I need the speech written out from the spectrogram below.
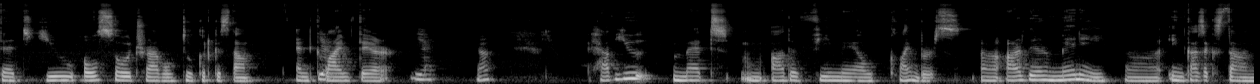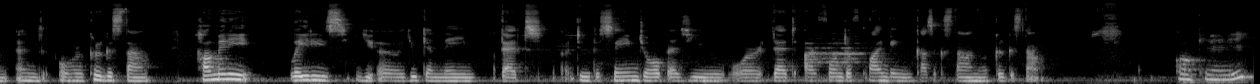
that you also traveled to Kyrgyzstan and Yeah. climbed there. Yeah. Have you met um, other female climbers? Uh, are there many uh, in Kazakhstan and or Kyrgyzstan? How many ladies you, uh, you can name that uh, do the same job as you or that are fond of climbing in Kazakhstan or Kyrgyzstan? Okay.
